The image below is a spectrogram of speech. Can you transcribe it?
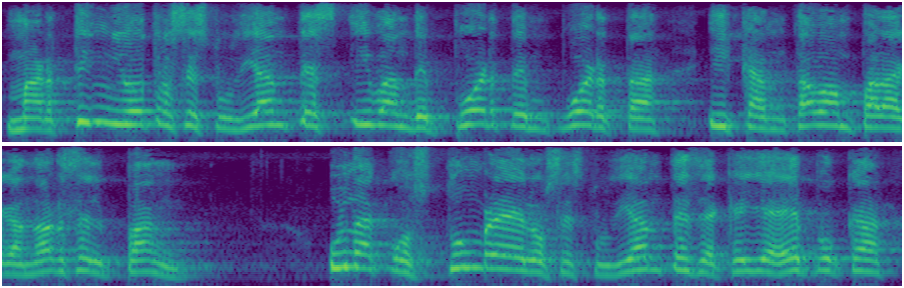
Martín y otros estudiantes iban de puerta en puerta y cantaban para ganarse el pan. Una costumbre de los estudiantes de aquella época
